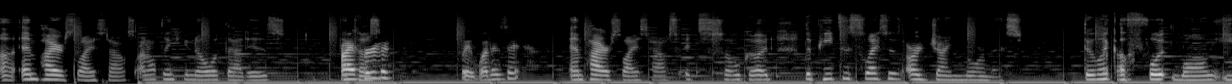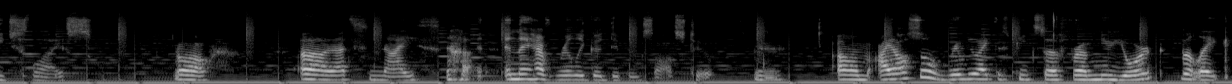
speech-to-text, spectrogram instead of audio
Uh, Empire Slice House. I don't think you know what that is. I've heard of Wait, what is it? Empire Slice House. It's so good. The pizza slices are ginormous. They're like a foot long each slice. Oh. Oh, that's nice. And they have really good dipping sauce too. Mm. Um, I also really like this pizza from New York, but like,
